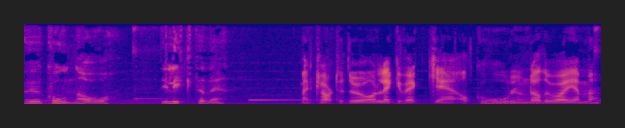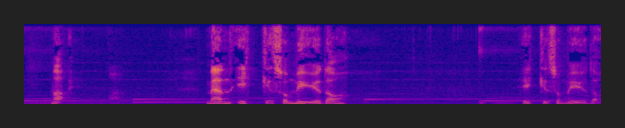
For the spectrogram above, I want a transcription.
eh, kona òg. De likte det. Men klarte du å legge vekk eh, alkoholen da du var hjemme? Nei. Men ikke så mye da. Ikke så mye da.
